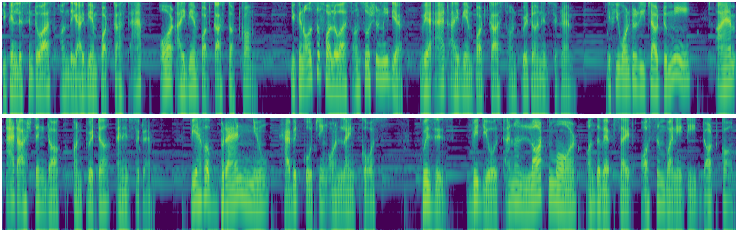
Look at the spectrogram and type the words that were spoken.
You can listen to us on the IVM Podcast app or ivmpodcast.com. You can also follow us on social media. We are at IVM Podcast on Twitter and Instagram. If you want to reach out to me, I am at Ashdin Doc on Twitter and Instagram. We have a brand new habit coaching online course, quizzes, videos, and a lot more on the website awesome180.com.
